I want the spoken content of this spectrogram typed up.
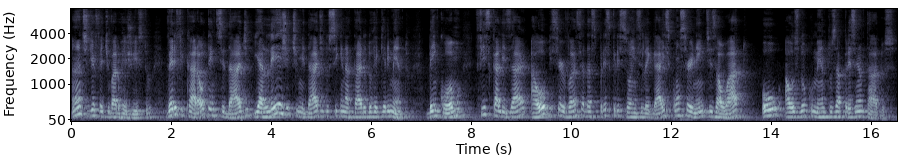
antes de efetivar o registro, verificar a autenticidade e a legitimidade do signatário do requerimento bem como fiscalizar a observância das prescrições legais concernentes ao ato ou aos documentos apresentados.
